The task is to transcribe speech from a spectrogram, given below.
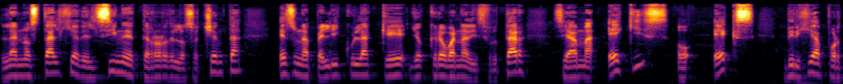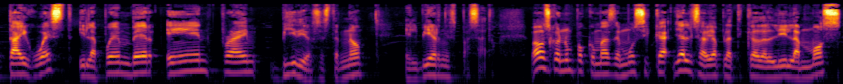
la nostalgia del cine de terror de los 80, es una película que yo creo van a disfrutar. Se llama X o X, dirigida por Ty West y la pueden ver en Prime Video. Se estrenó el viernes pasado. Vamos con un poco más de música. Ya les había platicado de Lila Moss.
